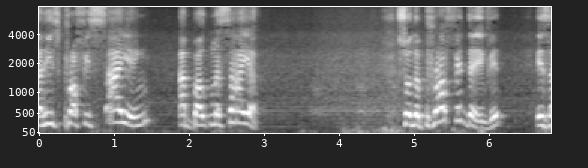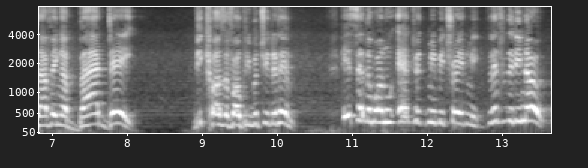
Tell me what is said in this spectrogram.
that he's prophesying about Messiah. So the prophet David is having a bad day because of how people treated him. He said, The one who ate with me betrayed me. Little did he know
